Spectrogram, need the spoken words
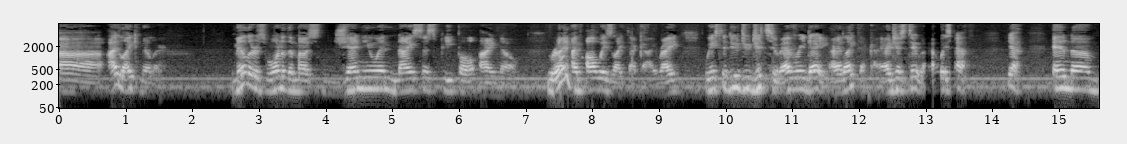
uh, I like Miller. Miller's one of the most genuine, nicest people I know. Really? I've always liked that guy, right? We used to do jujitsu every day. I like that guy. I just do. I always have. Yeah. And um,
